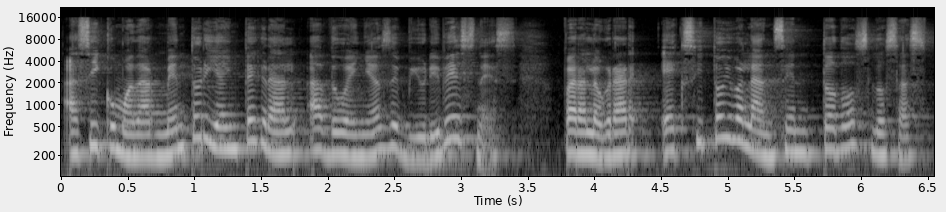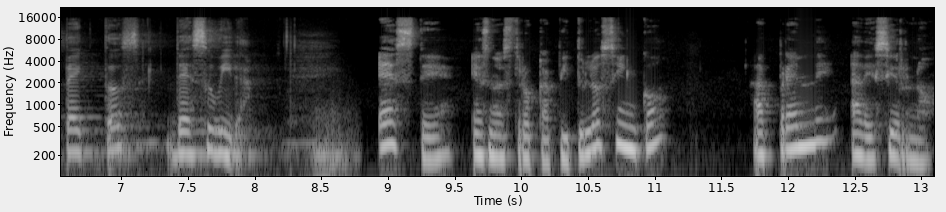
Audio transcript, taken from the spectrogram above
así como a dar mentoría integral a dueñas de beauty business para lograr éxito y balance en todos los aspectos de su vida. Este es nuestro capítulo 5, Aprende a decir no.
